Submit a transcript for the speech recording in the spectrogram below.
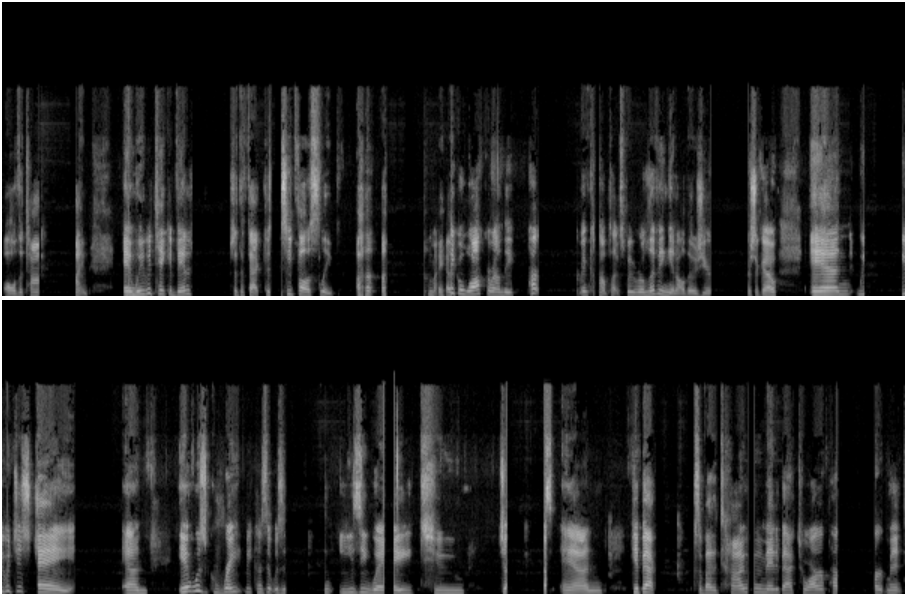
all the time, and we would take advantage of the fact because he'd fall asleep. my take a walk around the apartment complex we were living in all those years ago, and we, we would just stay, and it was great because it was an easy way to just and get back. So by the time we made it back to our apartment,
